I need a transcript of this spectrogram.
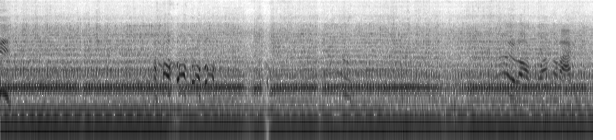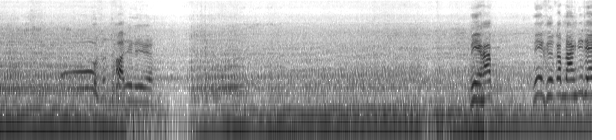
ยโอ้โหเออหลอกหัวกระบาดโอ้สุดยอดจริงๆนี่ครับ นี่คือกำลังที่แท้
